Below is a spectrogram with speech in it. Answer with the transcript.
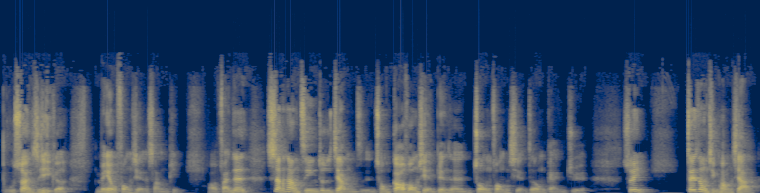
不算是一个没有风险的商品哦。反正市场上资金就是这样子，你从高风险变成中风险这种感觉。所以在这种情况下，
